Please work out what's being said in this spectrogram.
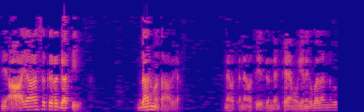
මේ ආයාස කර ගති ධර්මතාවය. නැවත නැවත දැන් දැන් කෑම උයන එක බලන්නකෝ.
